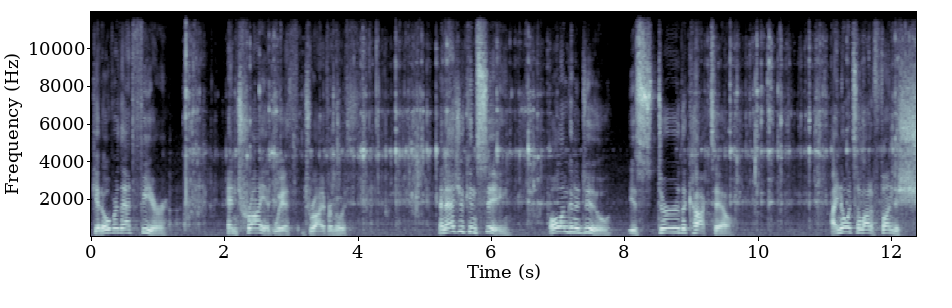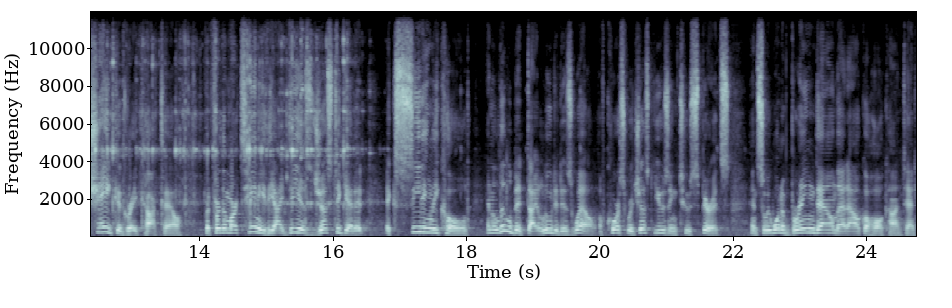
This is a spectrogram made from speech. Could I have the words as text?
get over that fear and try it with dry vermouth. And as you can see, all I'm going to do is stir the cocktail. I know it's a lot of fun to shake a great cocktail, but for the martini, the idea is just to get it exceedingly cold and a little bit diluted as well. Of course, we're just using two spirits, and so we want to bring down that alcohol content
